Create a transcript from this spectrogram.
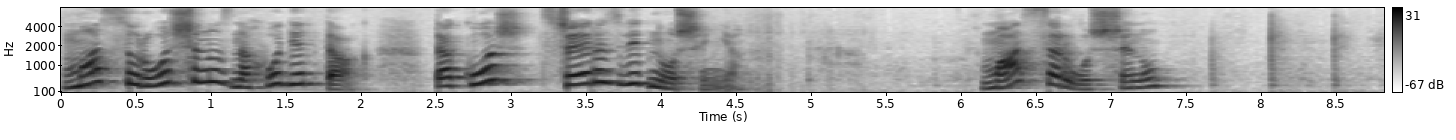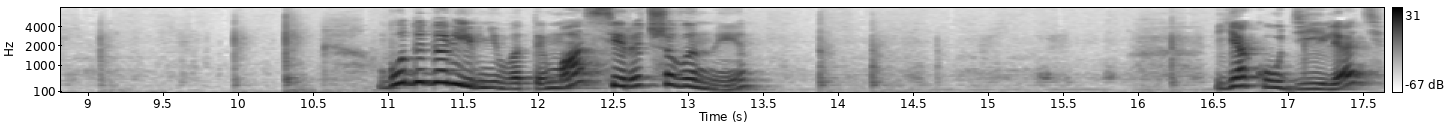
масу розчину знаходять так. Також через відношення. Маса розчину буде дорівнювати масі речовини, яку ділять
